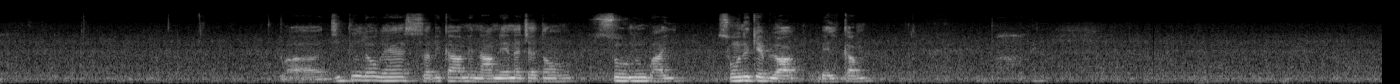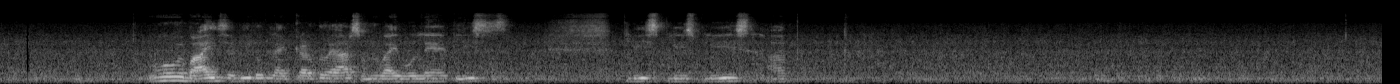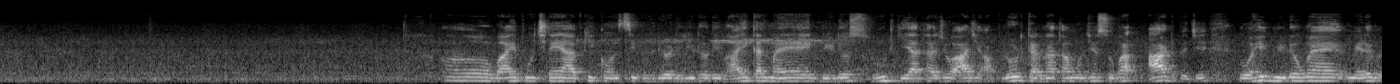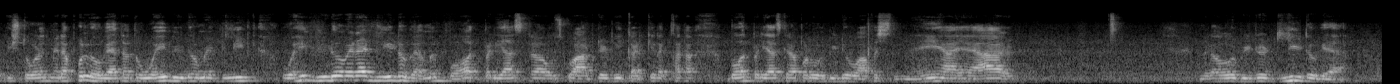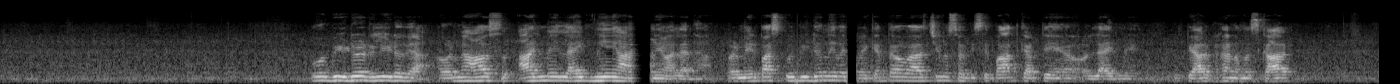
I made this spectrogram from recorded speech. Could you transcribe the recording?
जितने लोग हैं, सभी का मैं नाम लेना चाहता हूँ। सोनू भाई, सोनू के ब्लॉग वेलकम ओ भाई सभी लोग लाइक कर दो यार, सोनू भाई बोल रहे हैं प्लीज़ प्लीज़ प्लीज़ प्लीज़ आप भाई पूछ रहे हैं आपकी कौन सी वीडियो डिलीट होगी? भाई, कल मैं एक वीडियो शूट किया था जो आज अपलोड करना था मुझे सुबह आठ बजे। वही वीडियो में, मेरे स्टोरेज मेरा फुल हो गया था तो वही वीडियो में डिलीट वही वीडियो मेरा डिलीट हो गया। मैं बहुत प्रयास करा, उसको अपडेट भी करके रखा था, बहुत प्रयास करा, पर वो वीडियो वापस नहीं आया यार। मेरा वो वीडियो डिलीट हो गया। वो वीडियो डिलीट हो गया। और ना आज आज मैं लाइव नहीं आने वाला था। और मेरे पास कोई वीडियो नहीं बचा। मैं कहता हूँ, आज चलो सभी से बात करते हैं और लाइव में। प्यार भरा नमस्कार।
